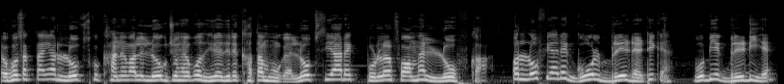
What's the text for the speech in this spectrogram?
तो हो सकता है यार लोफ्स को खाने वाले लोग जो है, वो धीरे धीरे खत्म हो गए। लोफ्स यार एक पुलर फॉर्म है लोफ का। और लोफ यार एक गोल्ड ब्रेड है, ठीक है? वो भी एक ब्रेड ही। है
